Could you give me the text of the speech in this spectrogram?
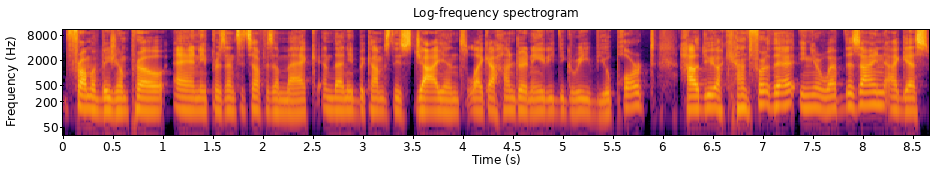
from a Vision Pro and it presents itself as a Mac, and then it becomes this giant like 180 degree viewport. How do you account for that in your web design? I guess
